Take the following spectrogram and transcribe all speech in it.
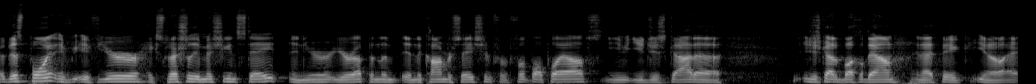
at this point, if, if you're especially at Michigan State and you're you're up in the in the conversation for football playoffs, you you just gotta you just got to buckle down. And I think, you know,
